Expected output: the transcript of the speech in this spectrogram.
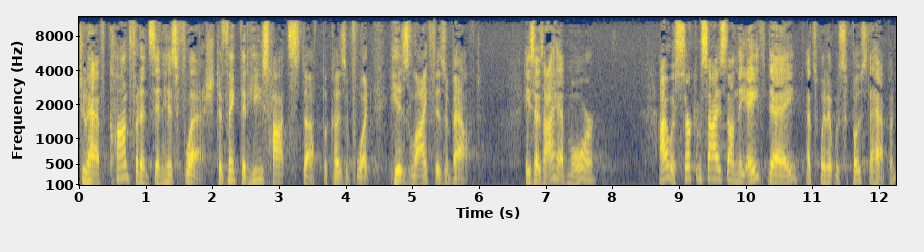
to have confidence in his flesh, to think that he's hot stuff because of what his life is about, he says, I have more. I was circumcised on the eighth day. That's when it was supposed to happen.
